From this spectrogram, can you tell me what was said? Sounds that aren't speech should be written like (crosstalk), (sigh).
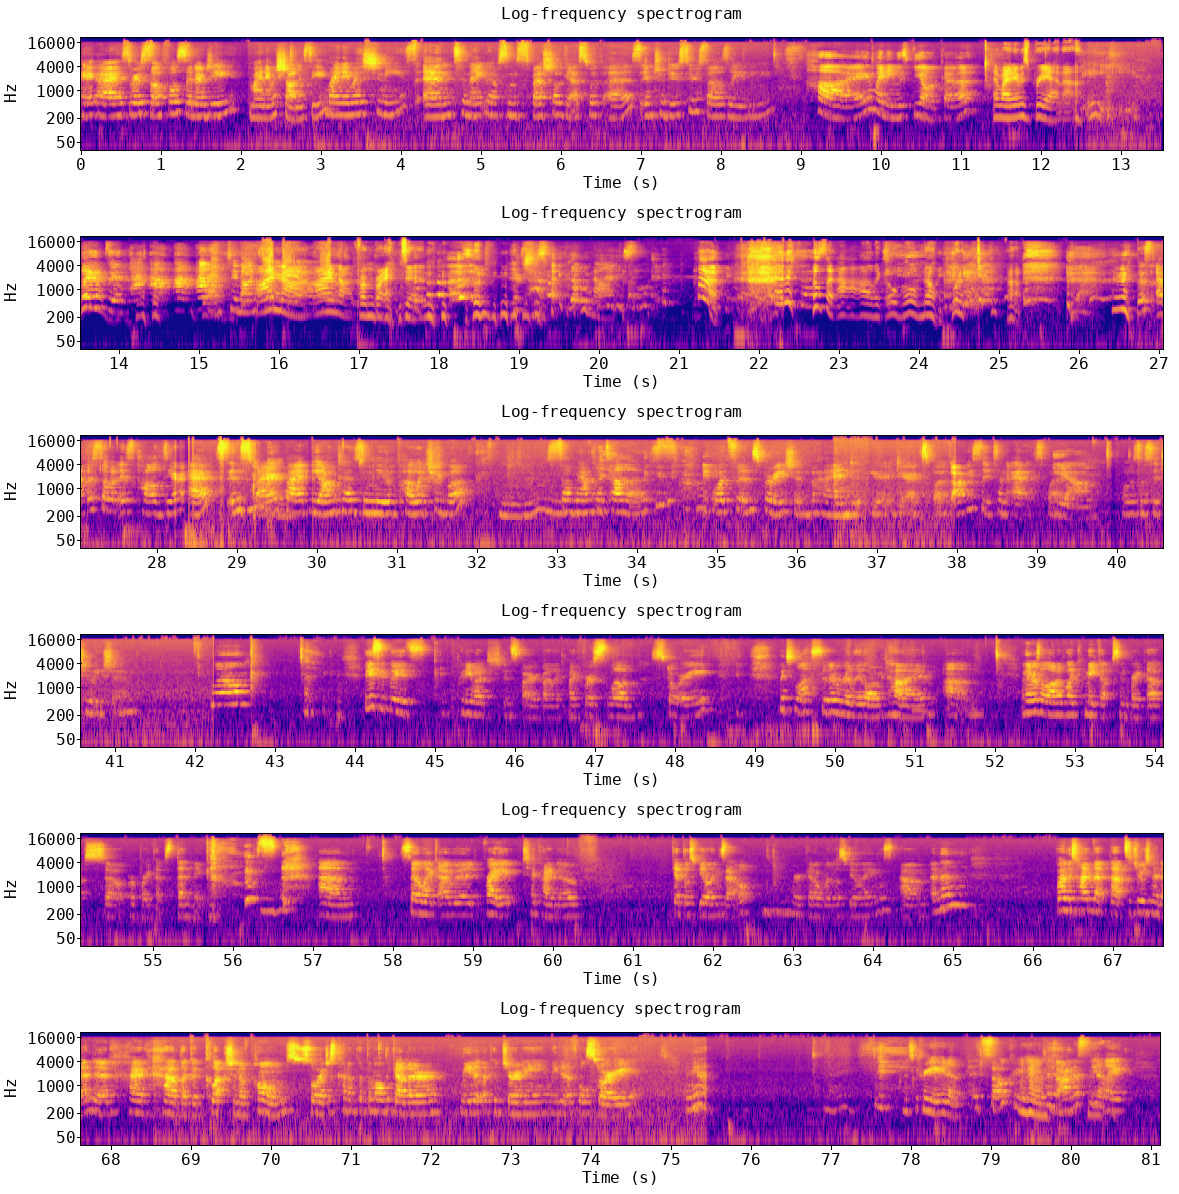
Hey guys, we're Soulful Synergy. My name is Shaughnessy. My name is Shanice, and tonight we have some special guests with us. Introduce yourselves, ladies. Hi, my name is Bianca. And my name is Brianna. Hey. Brampton. Brampton, Ontario. I'm not. I'm not from Brampton. (laughs) She's like, I'm not. (laughs) I said, ah, ah, like, oh, oh, no. (laughs) (laughs) This episode is called Dear Ex, inspired by Bianca's new poetry book. So, Bianca, tell us what's the inspiration behind your Dear Ex book? Obviously, it's an X, but Yeah. what was the situation? Well, (laughs) basically, it's pretty much inspired by like my first love story, (laughs) which lasted a really long time. Um, and there was a lot of like makeups and breakups, so or breakups then makeups. (laughs) um, so like I would write to kind of get those feelings out or get over those feelings, um, and then by the time that that situation had ended, I had had like a collection of poems, so I just kind of put them all together, made it like a journey, made it a full story, and yeah. It's creative. It's so creative because honestly, Yeah. like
